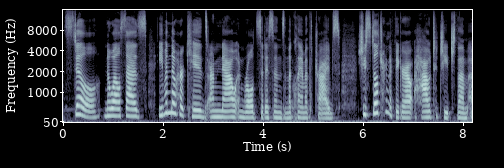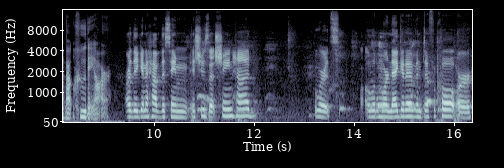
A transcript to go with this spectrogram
Still, Noelle says, even though her kids are now enrolled citizens in the Klamath tribes, she's still trying to figure out how to teach them about who they are. Are they going to have the same issues that Shane had, where it's a little more negative and difficult, or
